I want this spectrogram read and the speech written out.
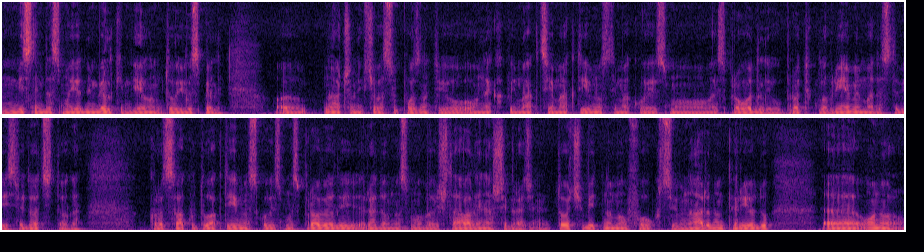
mislim da smo jednim velikim dijelom to i uspjeli. E, načelnik će vas upoznati o, o nekakvim akcijama, aktivnostima koje smo ovaj, sprovodili u proteklo vrijeme, mada ste vi svjedoci toga. Kroz svaku tu aktivnost koju smo sproveli, redovno smo obavištavali naše građane. To će biti nama u fokusu u narodnom periodu. E, ono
